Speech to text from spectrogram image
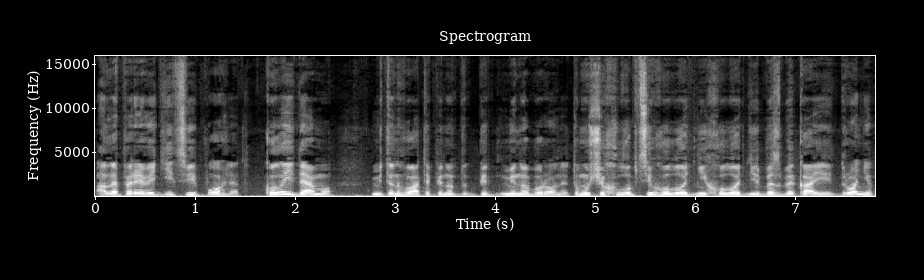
Але переведіть свій погляд, коли йдемо мітингувати під, Міноборони, тому що хлопці голодні, холодні, без БК і дронів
